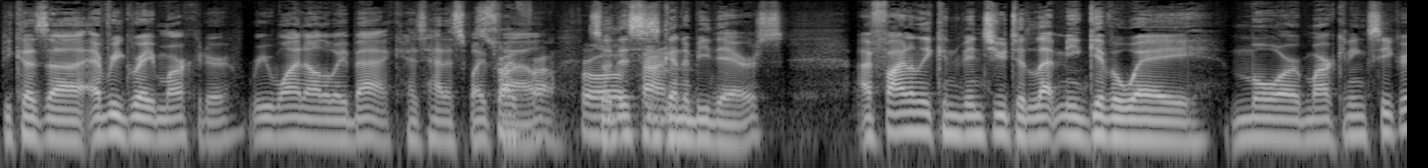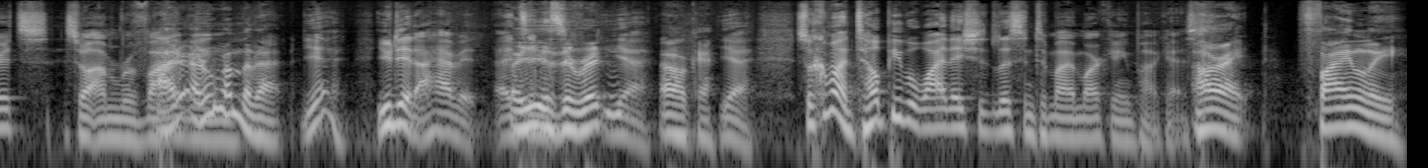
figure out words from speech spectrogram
because uh, every great marketer, rewind all the way back, has had a swipe, Swipe file. file so this is going to be theirs. I finally convinced you to let me give away more marketing secrets. So I'm I, reviving. I don't remember that. Yeah, you did. I have it. Oh, it's Oh, is it written? Yeah. Oh, okay. Yeah. So come on, tell people why they should listen to my marketing podcast. All right. Finally,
